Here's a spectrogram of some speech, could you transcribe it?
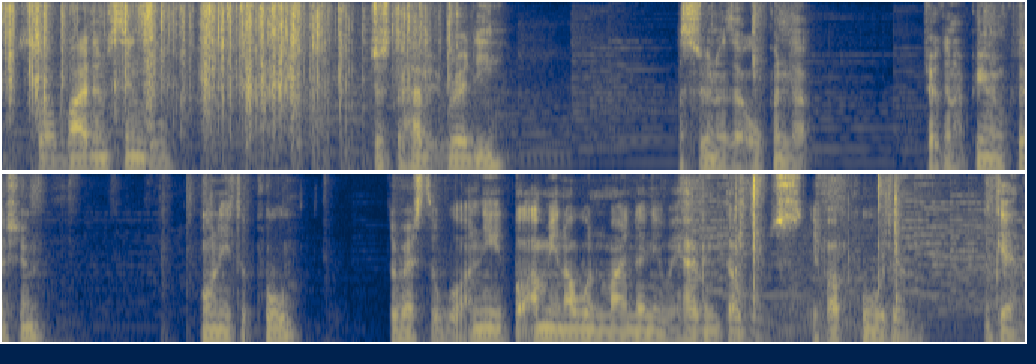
So I'll buy them single just to have it ready as soon as I open that Dragonite Premium Collection. Only to pull the rest of what I need. But I mean, I wouldn't mind anyway having doubles. If I pull them again,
